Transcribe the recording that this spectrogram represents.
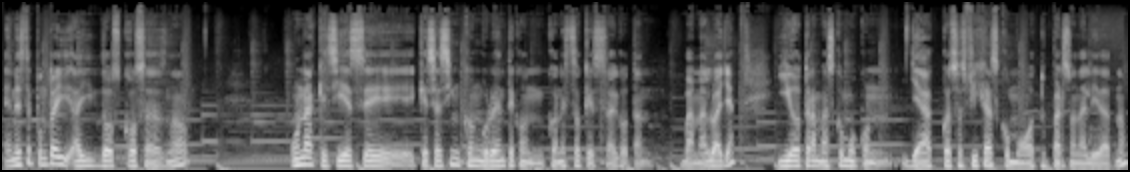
en este punto hay, hay dos cosas, ¿no? Una que sí es eh, que seas incongruente con, con esto que es algo tan banal, vaya. Y otra más como con ya cosas fijas como tu personalidad, ¿no?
